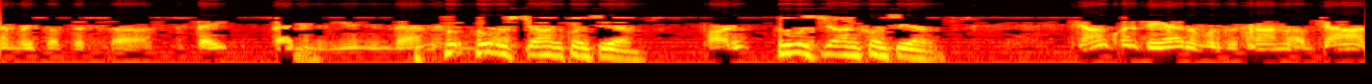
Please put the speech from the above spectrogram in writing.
members of this uh, state back in the Union then. Who, who was John Quincy Adams? Pardon? Who was John Quincy Adams? John Quincy Adams was the son of John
